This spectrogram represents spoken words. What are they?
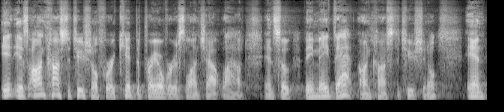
it is unconstitutional for a kid to pray over his lunch out loud. And so they made that unconstitutional. And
